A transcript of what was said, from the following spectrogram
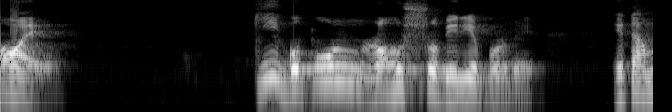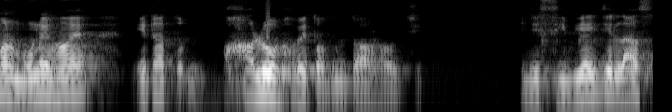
ভয়? কি গোপন রহস্য বেরিয়ে পড়বে? এটা আমার মনে হয় এটা তো ভালোভাবে তদন্ত হওয়া উচিত। যে সিবিআই যে লাস্ট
